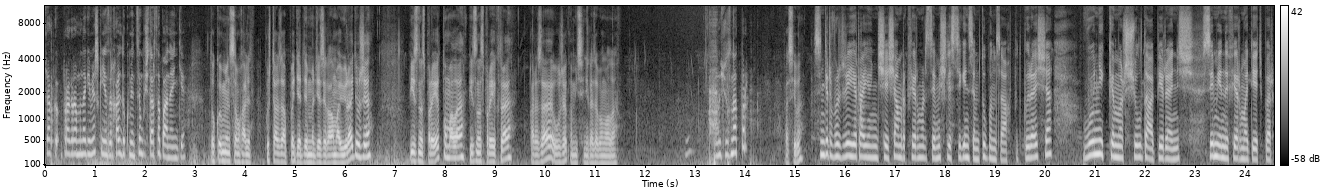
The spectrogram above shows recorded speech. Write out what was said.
Шак программына кемешке незерхаль документсен пуштарса паненге. Документ самхалит. Пуштарза подердем дезе калама юрать уже. Бизнес-проект умала, бизнес-проектра. Параза уже комиссия не газабамала. Ну, знатпыр? Спасибо. Сендер вырри районче шамрак фермерсе мишлестегенсем тубынзах подпырайша. Вуник кемер шулда пиренш семейный ферма детпер.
